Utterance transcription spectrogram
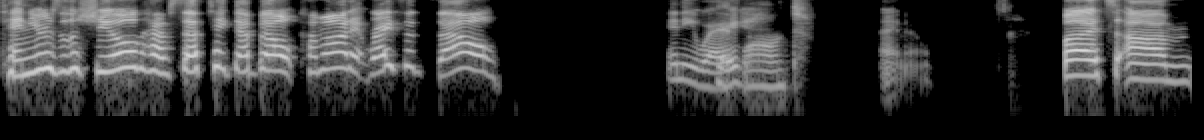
10 years of the shield, have Seth take that belt. Come on, it writes itself. Anyway. It won't. I know. But um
